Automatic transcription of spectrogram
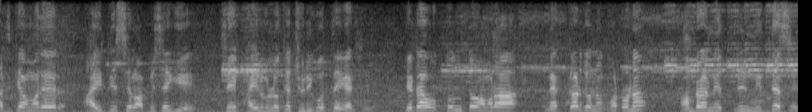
আজকে আমাদের আইটি সেল অফিসে গিয়ে সেই ফাইলগুলোকে চুরি করতে গেছে। যেটা অত্যন্ত আমরা ন্যাক্কারজনক ঘটনা। আমরা নেত্রীর নির্দেশে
